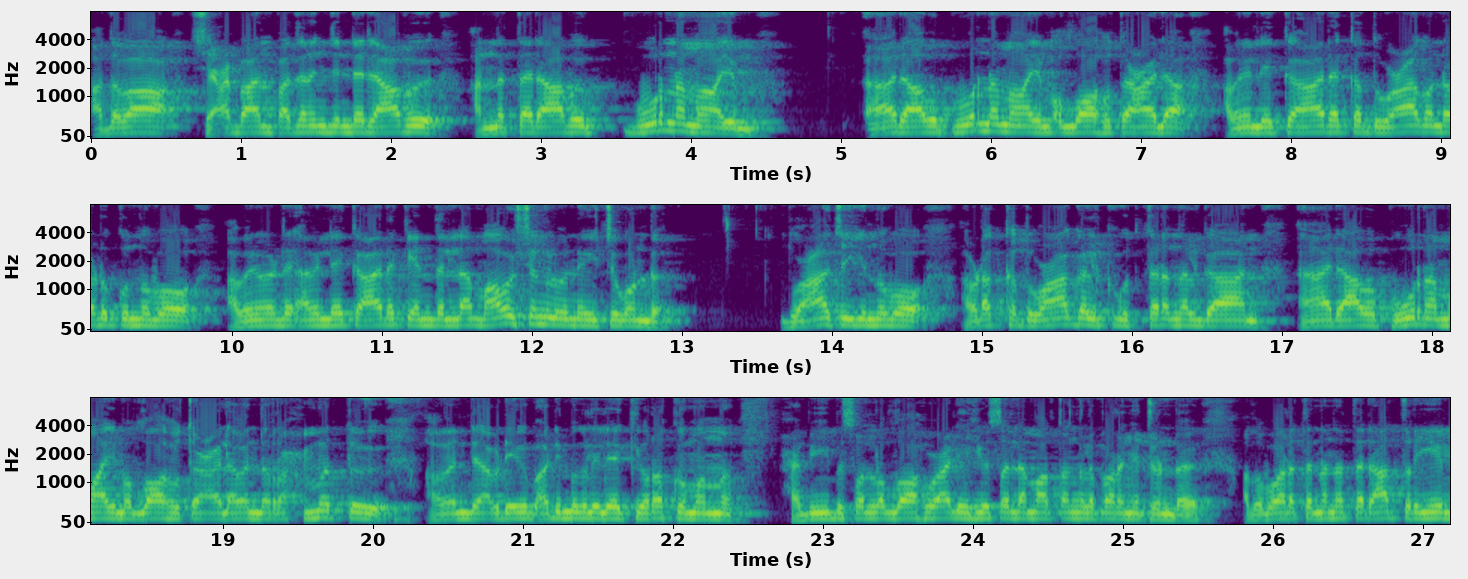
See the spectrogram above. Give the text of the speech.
അഥവാ ഷാബാൻ പതിനഞ്ചിന്റെ രാവ് അന്നത്തെ രാവ് പൂർണമായും ആ രാവ് പൂർണമായും അള്ളാഹു താല അവനിലേക്ക് ആരൊക്കെ ദുആ കൊണ്ടടുക്കുന്നുവോ അവനോട് അവനിലേക്ക് ആരൊക്കെ എന്തെല്ലാം ആവശ്യങ്ങൾ ഉന്നയിച്ചുകൊണ്ട് ദ്വാ ചെയ്യുന്നുവോ? അവിടൊക്കെ ദ്വാകൾക്ക് ഉത്തരം നൽകാൻ ആ രാവ് പൂർണമായും അള്ളാഹു താല അവന്റെ റഹ്മത്ത് അവന്റെ അവിടെ അടിമകളിലേക്ക് ഇറക്കുമെന്ന് ഹബീബ് സല്ലാഹു അലഹി വസ്ലമ തങ്ങൾ പറഞ്ഞിട്ടുണ്ട്. അതുപോലെ തന്നെ അന്നത്തെ രാത്രിയിൽ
